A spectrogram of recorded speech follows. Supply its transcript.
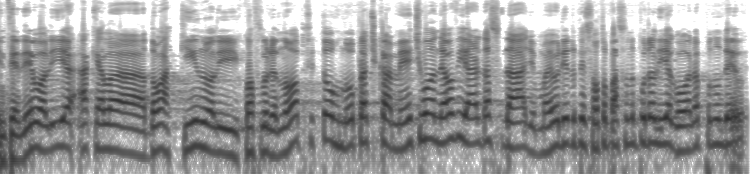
Entendeu? Ali, aquela Dom Aquino ali com a Florianópolis se tornou praticamente um anel viário da cidade. A maioria do pessoal está passando por ali agora por, não deu,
